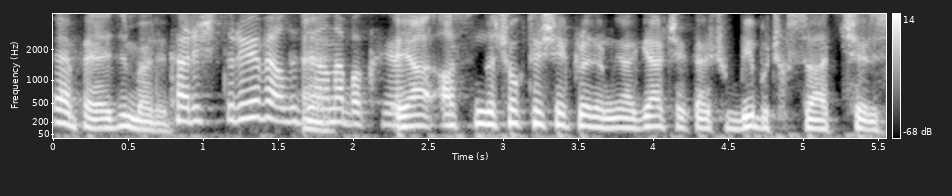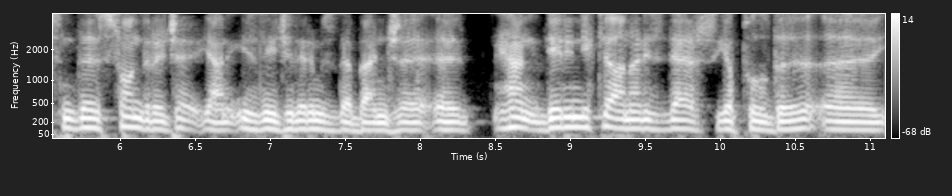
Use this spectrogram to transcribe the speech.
Emperyalizm böyledir. Karıştırıyor ve alacağına bakıyor. Ya aslında çok teşekkür ederim. Ya gerçekten şu bir buçuk saat içerisinde son derece yani izleyicilerimiz de bence e, yani derinlikli analizler yapıldığı, e,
